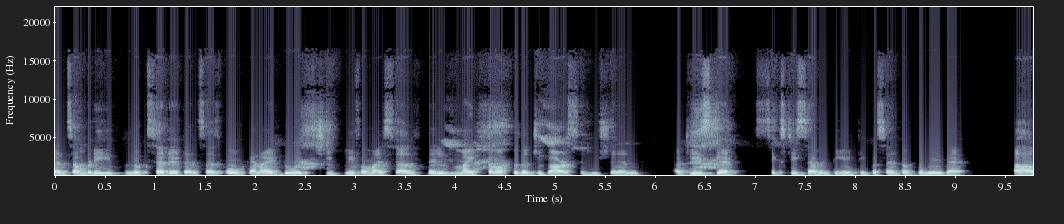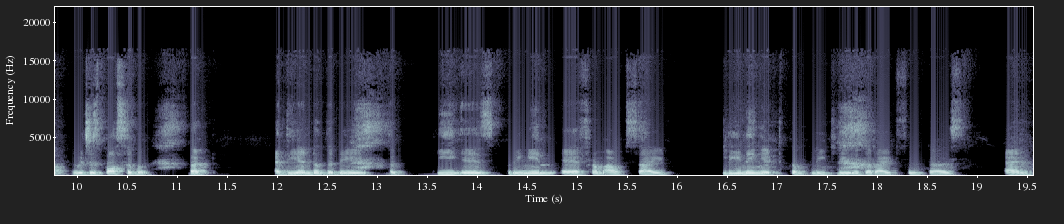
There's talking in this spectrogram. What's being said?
when somebody looks at it and says, "Oh, can I do it cheaply for myself?" They might come up with a jugaad solution and at least get 60, 70, 80% of the way there, uh, which is possible. But at the end of the day, the key is bringing air from outside, cleaning it completely with the right filters, and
